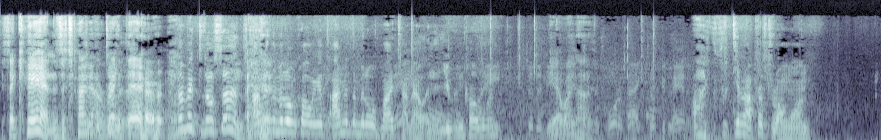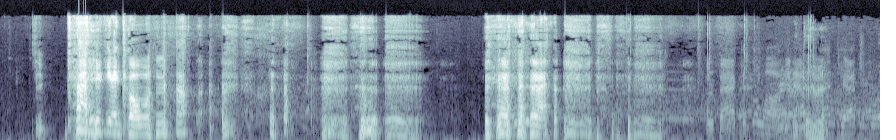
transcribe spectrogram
Yes, I can. There's a timeout right there. That makes no sense. I'm in the middle of calling it. I'm in the middle of my timeout, and then you can call one. Yeah, why not? The. Oh, damn it! I pressed the wrong one. you can't call one. They're back at the line God after damn it. that catch for a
